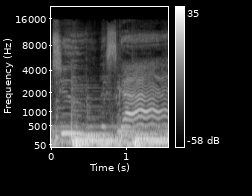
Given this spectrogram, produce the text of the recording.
to the sky.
